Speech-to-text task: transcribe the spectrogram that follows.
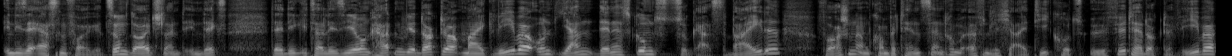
In dieser ersten Folge zum Deutschlandindex der Digitalisierung hatten wir Dr. Mike Weber und Jan Dennis Gumz zu Gast. Beide forschen am Kompetenzzentrum öffentliche IT, kurz ÖFIT. Herr Dr. Weber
